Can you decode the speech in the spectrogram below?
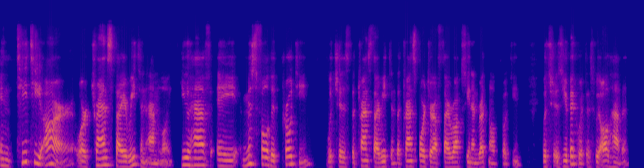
in TTR or transthyretin amyloid, you have a misfolded protein, which is the transthyretin, the transporter of thyroxine and retinol protein, which is ubiquitous. We all have it.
